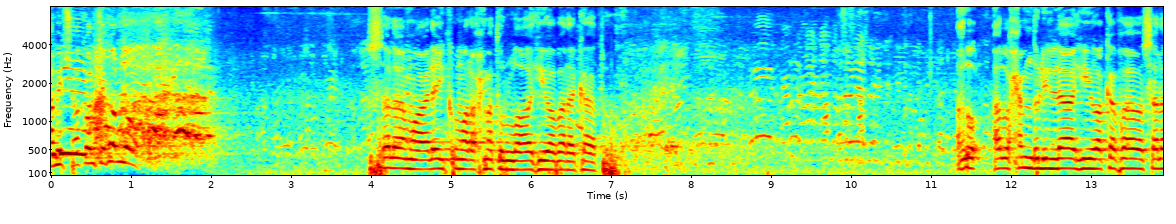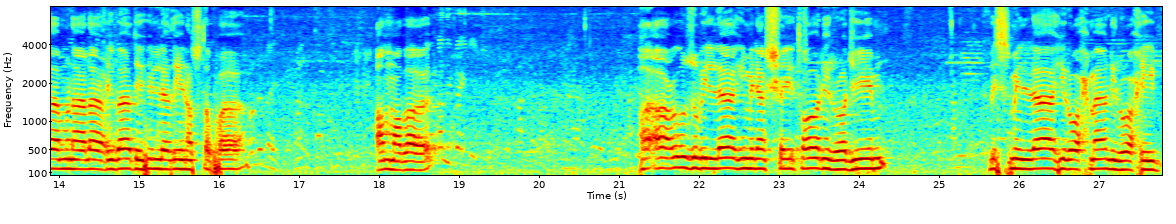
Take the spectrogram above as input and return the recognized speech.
আমি সকলকে বলব আসসালামু আলাইকুম রহমতুল্লাহ বারাকাত الحمد لله وكفى وسلام على عباده الذين اصطفى أما بعد فأعوذ بالله من الشيطان الرجيم بسم الله الرحمن الرحيم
